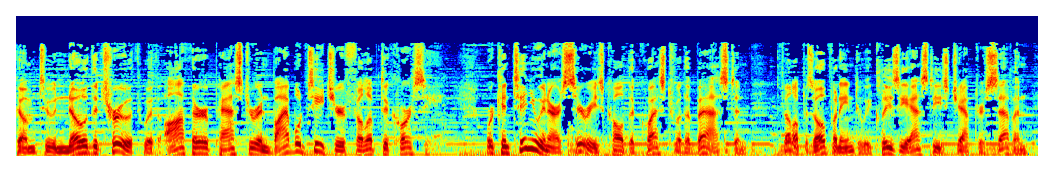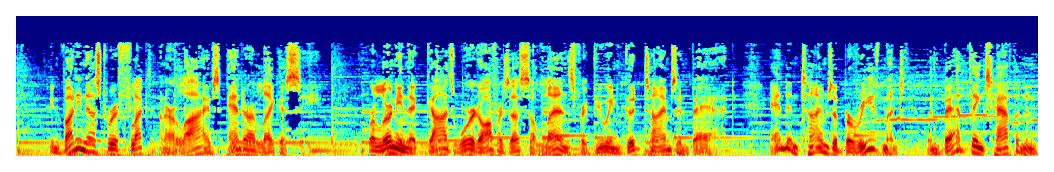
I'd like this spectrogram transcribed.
Welcome to Know the Truth with author, pastor, and Bible teacher Philip DeCourcy. We're continuing our series called The Quest for the Best, and Philip is opening to Ecclesiastes chapter 7, inviting us to reflect on our lives and our legacy. We're learning that God's Word offers us a lens for viewing good times and bad. And in times of bereavement, when bad things happen and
